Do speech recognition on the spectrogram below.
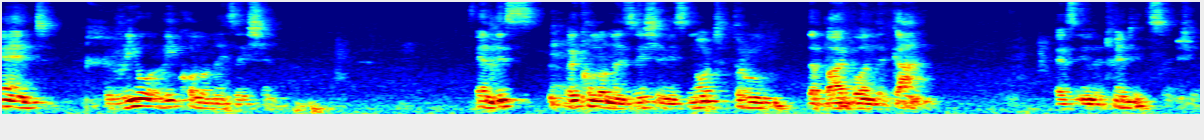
and real recolonization. And this recolonization is not through the Bible and the gun, as in the 20th century.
